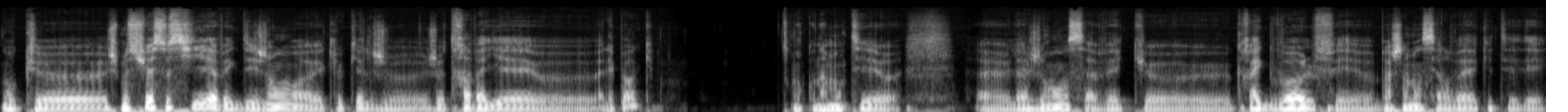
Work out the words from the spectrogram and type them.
donc, je me suis associé avec des gens avec lesquels je, travaillais à l'époque. Donc, on a monté l'agence avec Greg Wolf et Benjamin Servet, qui étaient des,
